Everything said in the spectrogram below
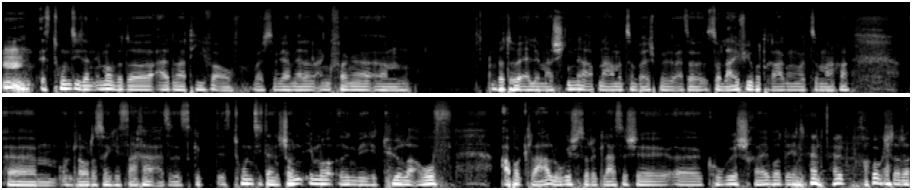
es tun sich dann immer wieder Alternative auf. Weißt du, wir haben ja dann angefangen, ähm, virtuelle Maschineabnahme zum Beispiel, also so Live-Übertragungen zu machen ähm, und lauter solche Sachen. Also es gibt, es tun sich dann schon immer irgendwelche Türle auf, aber klar, logisch, so der klassische äh, Kugelschreiber, den dann halt brauchst oder,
